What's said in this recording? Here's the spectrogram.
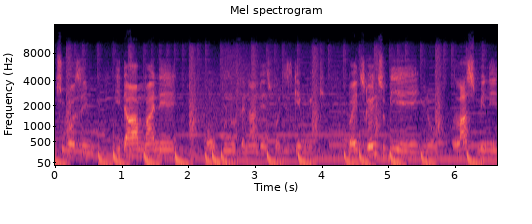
towards him, either Mane or Bruno Fernandes for this game week. But it's going to be a you know last minute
